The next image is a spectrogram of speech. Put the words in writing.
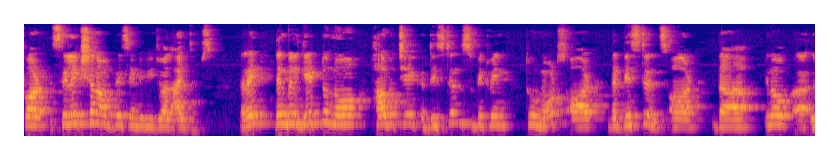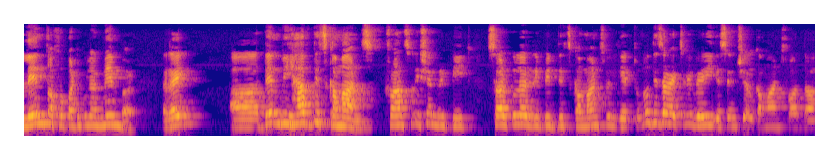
for selection of these individual items right? Then we'll get to know how to check distance between two nodes or the distance or the you know uh, length of a particular member right uh, then we have these commands. Translation repeat circular repeat these commands will get to know. These are actually very essential commands for the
